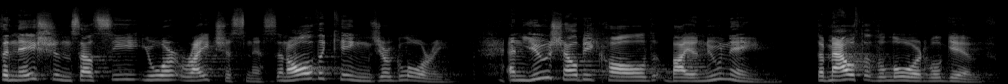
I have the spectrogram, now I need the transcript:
The nations shall see your righteousness, and all the kings your glory. And you shall be called by a new name, the mouth of the Lord will give.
